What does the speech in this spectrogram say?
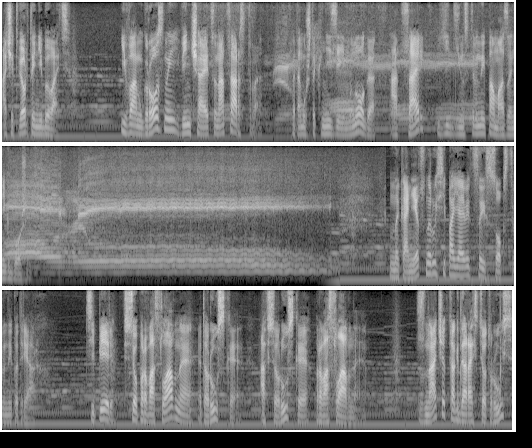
а четвертой не бывать. Иван Грозный венчается на царство, потому что князей много, а царь — единственный помазанник Божий. Наконец на Руси появится и собственный патриарх. Теперь все православное — это русское, а все русское — православное. Значит, когда растет Русь,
